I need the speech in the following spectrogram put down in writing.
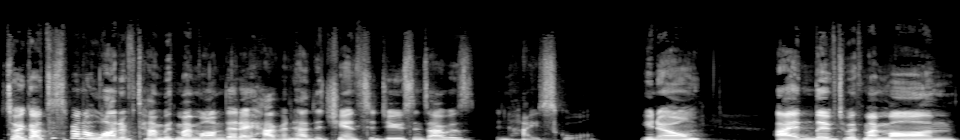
So I got to spend a lot of time with my mom that I haven't had the chance to do since I was in high school, you know. I had lived with my mom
